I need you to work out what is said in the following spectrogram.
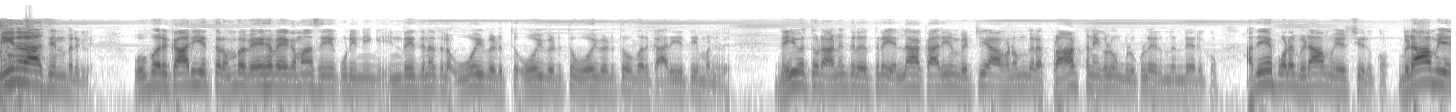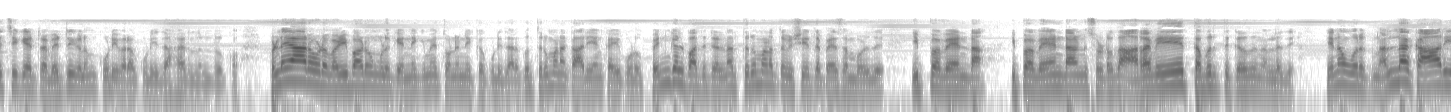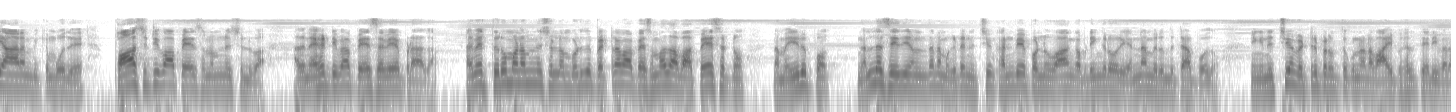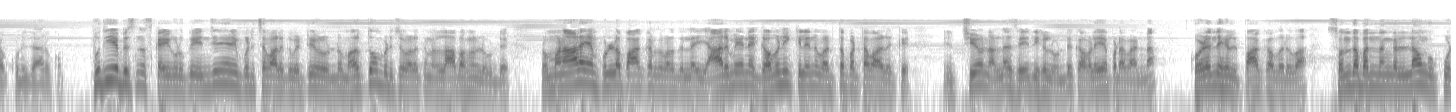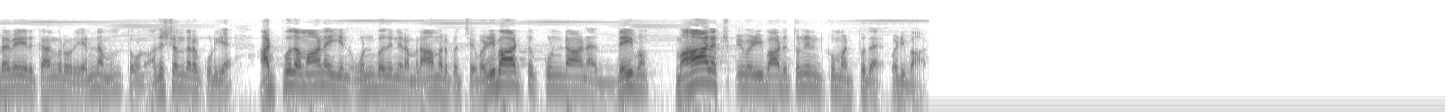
மீனராசி என்பர்களே ஒவ்வொரு காரியத்தை ரொம்ப வேக வேகமா செய்யக்கூடிய நீங்க இன்றைய தினத்துல ஓய்வெடுத்து ஓய்வெடுத்து ஓய்வெடுத்து ஒவ்வொரு காரியத்தையும் பண்ணுவேன் தெய்வத்தோட அனுகிரகத்துல எல்லா காரியமும் வெற்றி ஆகணுங்கிற பிரார்த்தனைகளும் உங்களுக்குள்ள இருந்துட்டே இருக்கும். அதே போல விடாமுயற்சி இருக்கும். விடாமுயற்சிக்கு ஏற்ற வெற்றிகளும் கூடி வரக்கூடியதாக இருந்துட்டு இருக்கும் பிள்ளையாரோட வழிபாடு உங்களுக்கு என்னைக்குமே துணை நிற்கக்கூடியதாக இருக்கும். திருமண காரியம் கை கொடுக்கும் பெண்கள் பார்த்துட்டேன்னா திருமணத்தை விஷயத்தை பேசும்பொழுது இப்ப வேண்டாம் இப்ப வேண்டாம்னு சொல்றதை அறவே தவிர்த்துக்கிறது நல்லது. ஏன்னா ஒரு நல்ல காரியம் ஆரம்பிக்கும் போது பாசிட்டிவா பேசணும்னு சொல்லுவா. அது நெகட்டிவா பேசவே படாதான் அதுமாதிரி திருமணம்னு சொல்லும் பொழுது பெற்றவா பேசும்போது அவ பேசட்டும். நம்ம இருப்போம். நல்ல செய்திகள் தான் நம்ம கிட்ட நிச்சயம் கன்வே பண்ணுவாங்க அப்படிங்கிற ஒரு எண்ணம் இருந்துட்டா போதும். நீங்க நிச்சயம் வெற்றி பெறத்துக்குண்டான வாய்ப்புகள் தேடி வரக்கூடியதா இருக்கும். புதிய பிசினஸ் கை கொடுக்கும் இன்ஜினியரிங் படித்தவாளுக்கு வெற்றிகள் உண்டு மருத்துவம் படித்தவாளுக்கு நல்ல லாபங்கள் உண்டு. ரொம்ப நாளாக என் புள்ள பார்க்கறது வரதில்லை யாருமே என்னை கவனிக்கலைன்னு வருத்தப்பட்டவாளுக்கு நிச்சயம் நல்ல செய்திகள் உண்டு. கவலையப்பட வேண்டாம். குழந்தைகள் பார்க்க வருவா சொந்த பந்தங்கள்லாம் உங்க கூடவே இருக்காங்கிற ஒரு எண்ணமும் தோணும். அதிர்ஷ்டம் தரக்கூடிய அற்புதமான என் ஒன்பது நிறம் ராமர் பச்சை வழிபாட்டுக்குண்டான தெய்வம் மகாலட்சுமி வழிபாடு துணை நிற்கும் அற்புத வழிபாடு.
